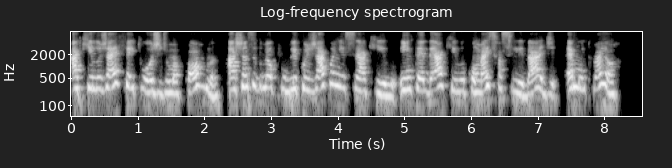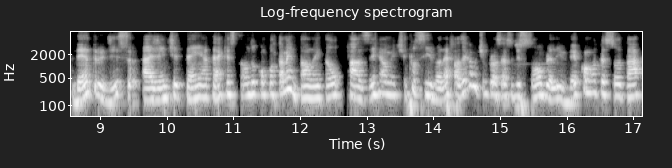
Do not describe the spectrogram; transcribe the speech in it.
aquilo já é feito hoje de uma forma, a chance do meu público já conhecer aquilo e entender aquilo com mais facilidade é muito maior. Dentro disso, a gente tem até a questão do comportamental, né? Então, fazer realmente possível, né? Fazer realmente um processo de sombra ali, ver como a pessoa está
